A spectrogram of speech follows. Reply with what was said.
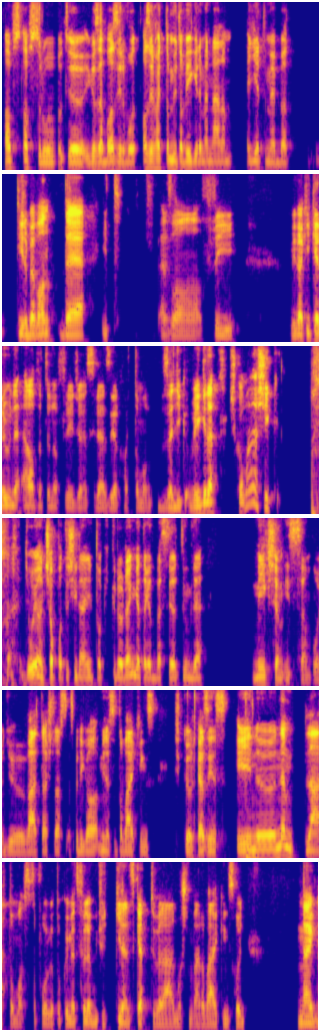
absz- abszolút. Ö, igazából azért volt, azért hagytam őt a végére, mert nálam egyértelműen ebbe a tírbe van, de itt ez a free mivel kikerülne alapvetően a free agency ezért hagytam az egyik végére. És akkor a másik, egy olyan csapat is irányító, akikről rengeteget beszéltünk, de mégsem hiszem, hogy váltás lesz, ez pedig a Minnesota Vikings és Kirk Cousins. Én nem látom azt a forgatókönyvet, főleg úgy, hogy 9-2-vel áll most már a Vikings, hogy meg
